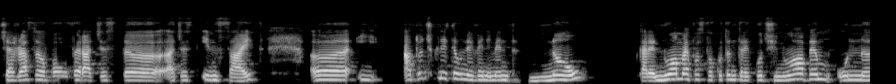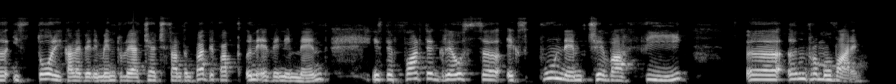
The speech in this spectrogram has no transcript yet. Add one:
și aș vrea să vă ofer acest, uh, acest insight. Uh, atunci când este un eveniment nou, care nu a mai fost făcut în trecut și nu avem un uh, istoric al evenimentului, a ceea ce s-a întâmplat de fapt în eveniment, este foarte greu să expunem ce va fi uh, în promovare.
